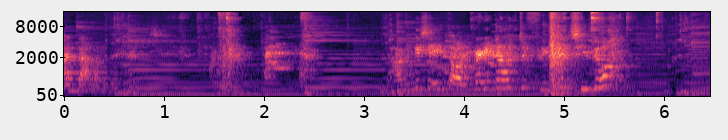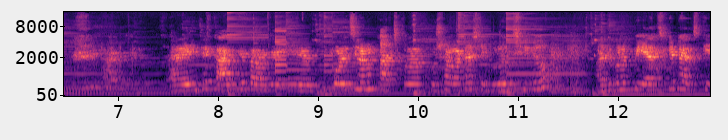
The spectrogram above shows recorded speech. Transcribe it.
আর দাঁড়া দেখাচ্ছি ভাগ্যে সেই তরকারিটা হচ্ছে ফ্রিজে ছিল। আর এই যে কালকে তরকারি করেছিলাম কাজ করার খোসা সেগুলো ছিল। আর কোনো পেঁয়াজ কেটে আজকে,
